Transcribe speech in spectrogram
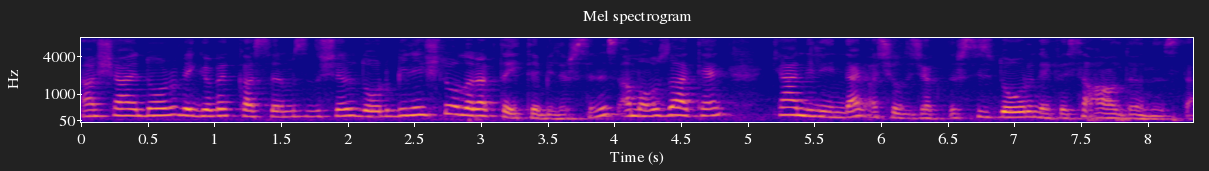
aşağıya doğru ve göbek kaslarımızı dışarı doğru bilinçli olarak da itebilirsiniz. Ama o zaten kendiliğinden açılacaktır siz doğru nefesi aldığınızda.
